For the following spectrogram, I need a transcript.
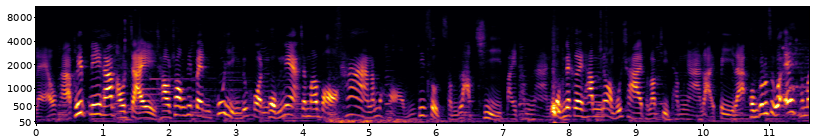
แล้วครับ คลิปนี้ครับเอาใจชาวช่องที่เป็นผู้หญิงทุกคน ผมเนี่ยจะมาบอก5น้ำหอมที่สุดสำหรับฉีดไปทำงาน ผมเนี่ยเคยทำน้ำหอมผู้ชายสำหรับฉีดทำงานหลายปีแล้ว ผมก็รู้สึกว่าเอ๊ะทำไม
